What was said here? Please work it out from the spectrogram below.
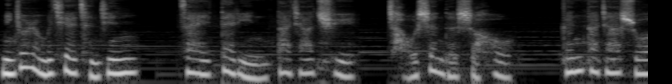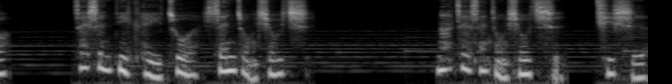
明就仁波切曾经在带领大家去朝圣的时候，跟大家说。在圣地可以做三种修持，那这三种修持其实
